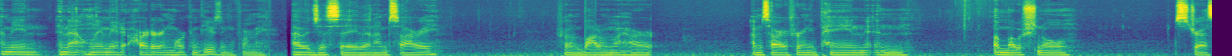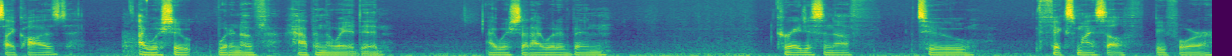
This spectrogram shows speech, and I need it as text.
I mean, and that only made it harder and more confusing for me. I would just say that I'm sorry from the bottom of my heart. I'm sorry for any pain and emotional stress I caused. I wish it wouldn't have happened the way it did. I wish that I would have been courageous enough to fix myself before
